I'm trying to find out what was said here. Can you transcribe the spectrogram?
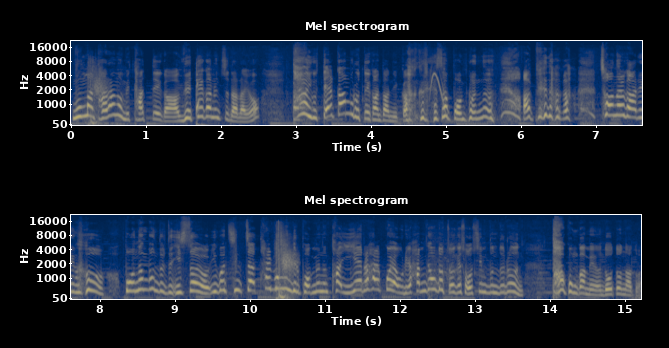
문만 달아놓으면 다 떼가. 왜 떼가는 줄 알아요? 다 이거 땔감으로 떼간다니까. 그래서 보면은 앞에다가 천을 가리고 보는 분들도 있어요. 이거 진짜 탈북민들 보면은 다 이해를 할 거야. 우리 함경도 쪽에서 오신 분들은 다 공감해요. 너도 나도.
